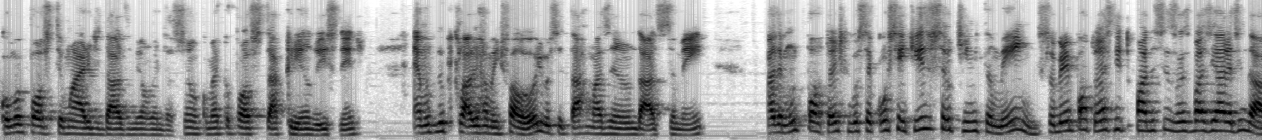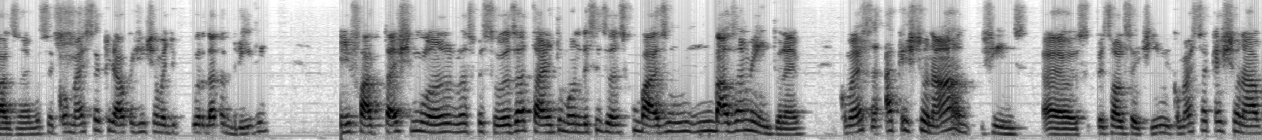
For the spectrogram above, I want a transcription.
como eu posso ter uma área de dados na minha organização, como é que eu posso estar criando isso dentro, é muito do que o Claudio realmente falou, de você estar armazenando dados também, mas é muito importante que você conscientize o seu time também sobre a importância de tomar decisões baseadas em dados, né? Você começa a criar o que a gente chama de cultura data-driven, e de fato está estimulando as pessoas a estarem tomando decisões com base em embasamento, né? Começa a questionar, enfim, é, o pessoal do seu time, começa a questionar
